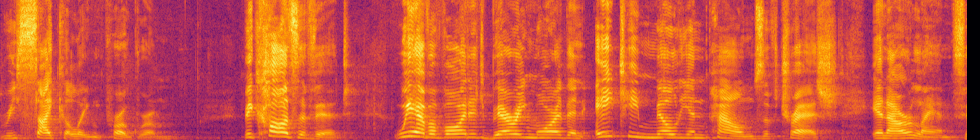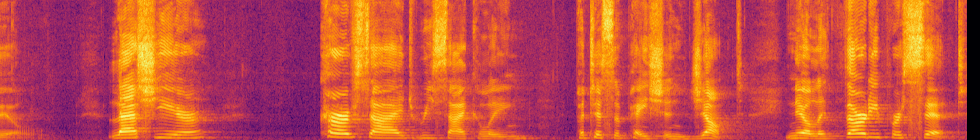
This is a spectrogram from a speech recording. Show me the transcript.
recycling program. Because of it, we have avoided burying more than 80 million pounds of trash in our landfill. Last year, curbside recycling participation jumped nearly 30%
